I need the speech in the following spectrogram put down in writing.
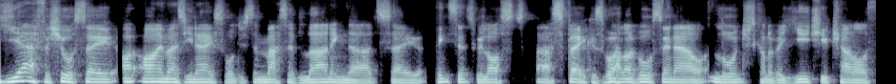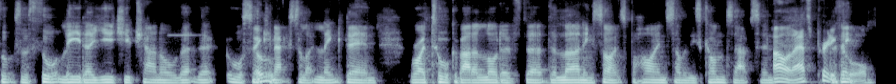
yeah, for sure. So I, am as you know, so just a massive learning nerd. So I think since we last uh, spoke as well, I've also now launched kind of a YouTube channel, a thought, a thought leader YouTube channel that, that also Ooh. connects to like LinkedIn, where I talk about a lot of the, the learning science behind some of these concepts. And oh, that's pretty think, cool.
